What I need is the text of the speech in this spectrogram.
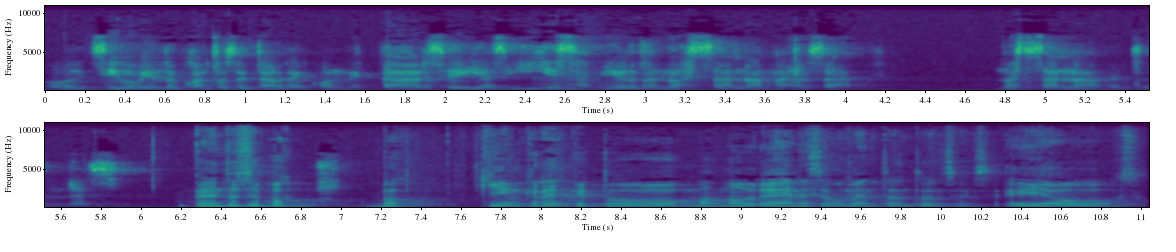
o Sigo viendo cuánto se tarda en conectarse y así. Y esa mierda no es sana, man. O sea, no es sana, ¿me entiendes? Pero entonces vos, vos, ¿quién crees que tuvo más madurez en ese momento entonces? ¿Ella o vos?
